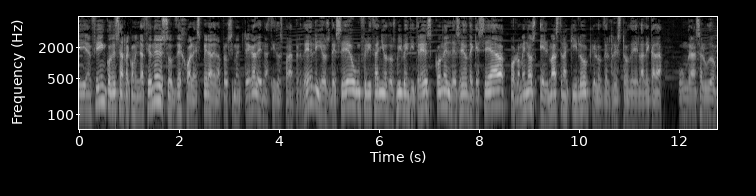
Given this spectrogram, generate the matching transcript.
Y en fin, con esas recomendaciones os dejo a la espera de la próxima entrega de Nacidos para Perder y os deseo un feliz año 2023 con el deseo de que sea por lo menos el más tranquilo que los del resto de la década. Un gran saludo.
